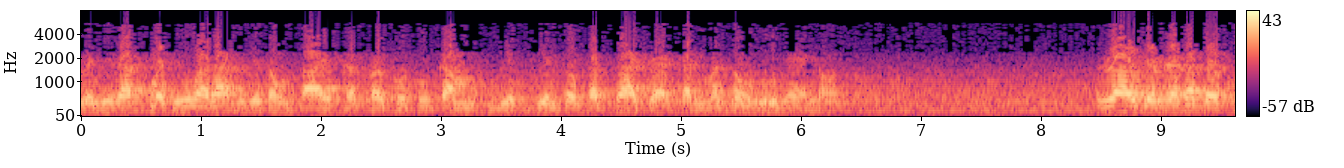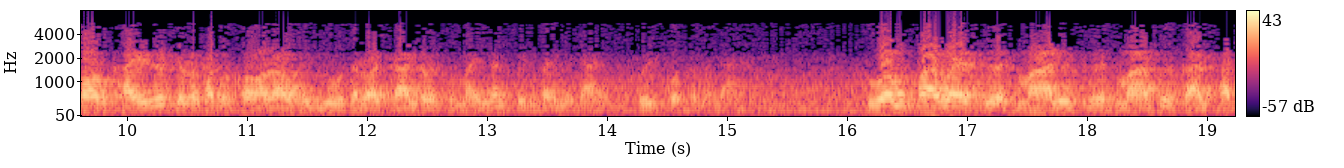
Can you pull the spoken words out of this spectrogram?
เป็นที่รักมาถึงวาระมันจะต้องตายกับกฎทุกกรรมเบียดเบียนต้องพัดพลาจากกัน มันต้องมีแน่นอน เราจะประคับประคองใครหรือจะประคับประคองเราให้อยู่ตลอดการตลอดสมัยนั้นเป็นไปไม่ได้ฝืนกฎธรรมดา รวมความว่าเกิดมานี่เกิดมาเพื่อการพัด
